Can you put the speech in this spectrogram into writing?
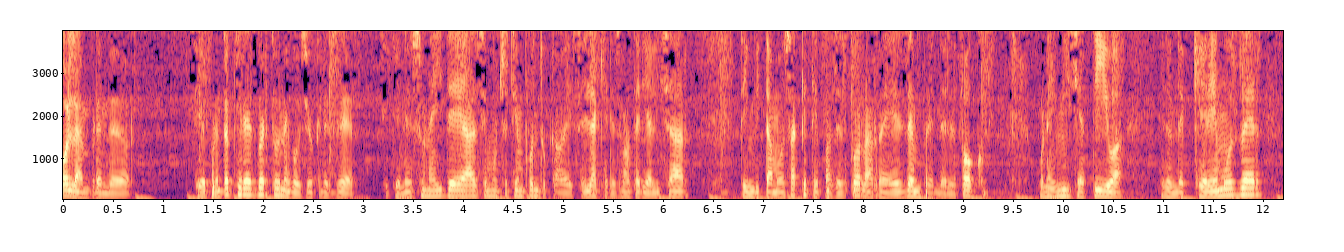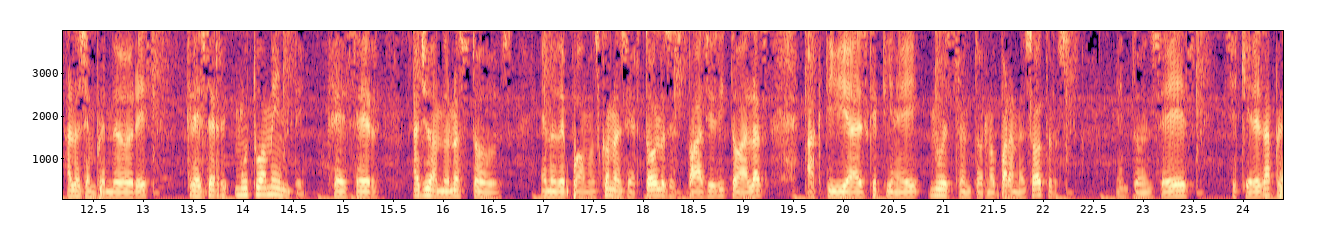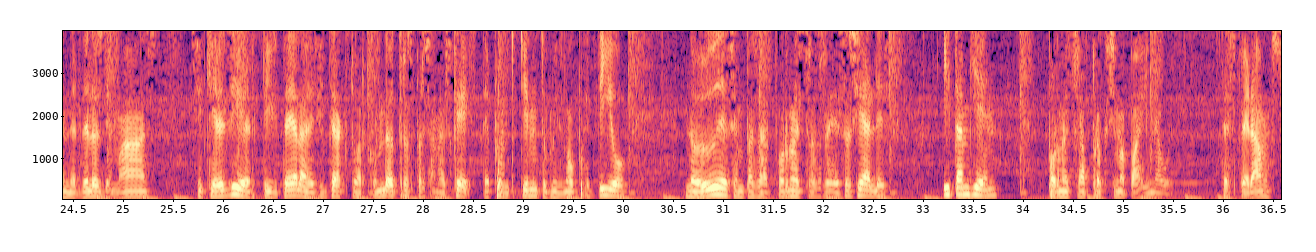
Hola emprendedor. Si de pronto quieres ver tu negocio crecer, si tienes una idea hace mucho tiempo en tu cabeza y la quieres materializar, te invitamos a que te pases por las redes de Emprender el Foco, una iniciativa en donde queremos ver a los emprendedores crecer mutuamente, crecer ayudándonos todos, en donde podamos conocer todos los espacios y todas las actividades que tiene nuestro entorno para nosotros. Entonces, si quieres aprender de los demás, si quieres divertirte y a la vez interactuar con otras personas que de pronto tienen tu mismo objetivo, no dudes en pasar por nuestras redes sociales y también por nuestra próxima página web. Te esperamos.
